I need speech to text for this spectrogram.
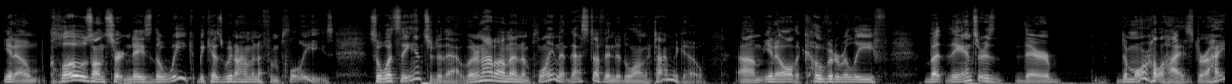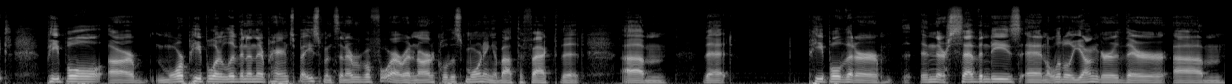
You know, close on certain days of the week because we don't have enough employees. So, what's the answer to that? They're not on unemployment. That stuff ended a long time ago. Um, you know, all the COVID relief. But the answer is they're demoralized, right? People are more people are living in their parents' basements than ever before. I read an article this morning about the fact that um, that people that are in their 70s and a little younger, their um,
